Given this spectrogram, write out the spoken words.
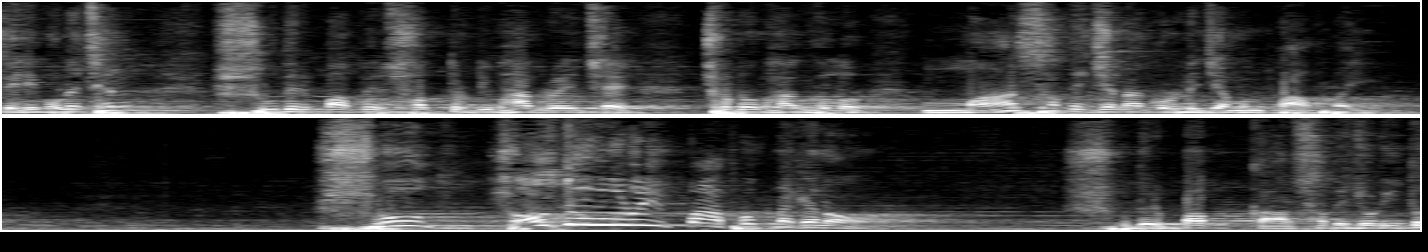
তিনি বলেছেন, সুদের পাপের সত্তরটি ভাগ রয়েছে। ছোট ভাগ হলো মার সাথে জেনা করলে যেমন পাপ হয়। সুদ যত বড়ই পাপ হোক না কেন, সুদের পাপ কার সাথে জড়িত?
